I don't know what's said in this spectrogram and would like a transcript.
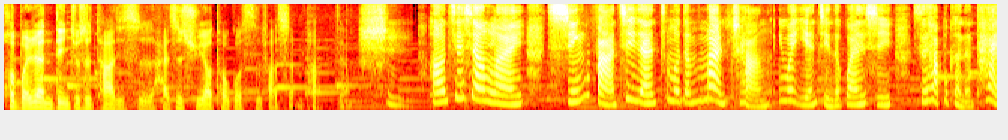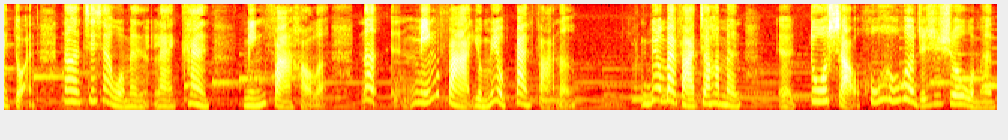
会不会认定就是他？其实还是需要透过司法审判这样。是好，接下来刑法既然这么的漫长，因为严谨的关系，所以它不可能太短。那接下来我们来看民法好了。那民法有没有办法呢？没有办法叫他们呃多少或或或者是说我们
